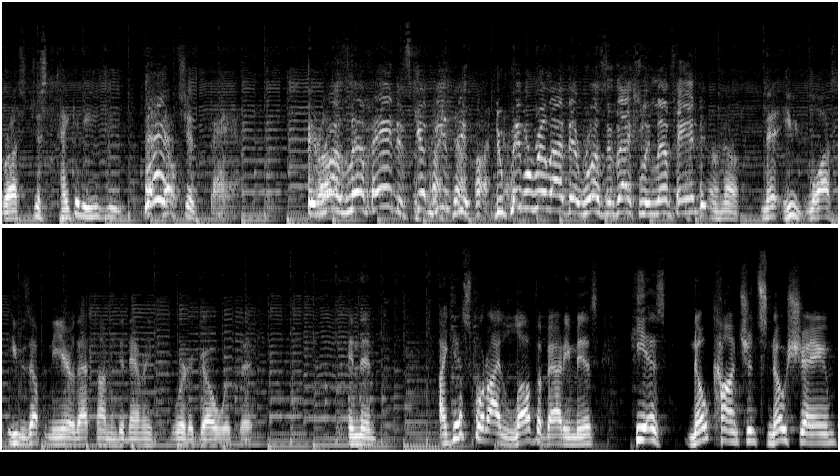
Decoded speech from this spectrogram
Russ, just take it easy. That- that's just bad. And Russ- Russ left-handed. Skip. He, I I do people realize that Russ is actually left-handed? No, And He lost. He was up in the air that time and didn't have anywhere to go with it. And then, I guess what I love about him is he has no conscience, no shame,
